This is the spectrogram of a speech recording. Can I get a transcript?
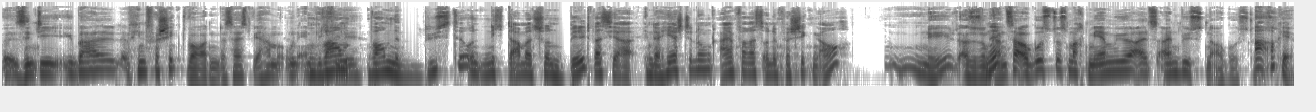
sind die überall hin verschickt worden. Das heißt, wir haben unendlich Warum, viele... warum eine Büste und nicht damals schon ein Bild, was ja in der Herstellung einfach ist und im Verschicken auch? Nee, also so ein Nee? ganzer Augustus macht mehr Mühe als ein Büsten-Augustus. Ah, okay.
